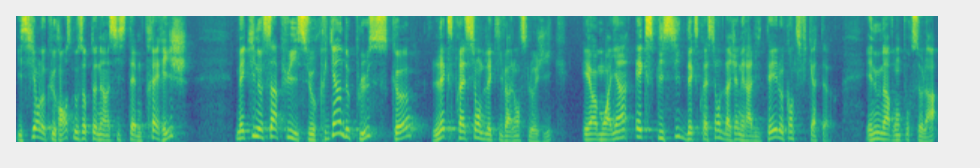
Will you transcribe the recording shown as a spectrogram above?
Ici, en l'occurrence, nous obtenons un système très riche, mais qui ne s'appuie sur rien de plus que l'expression de l'équivalence logique et un moyen explicite d'expression de la généralité, le quantificateur. Et nous n'avons pour cela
